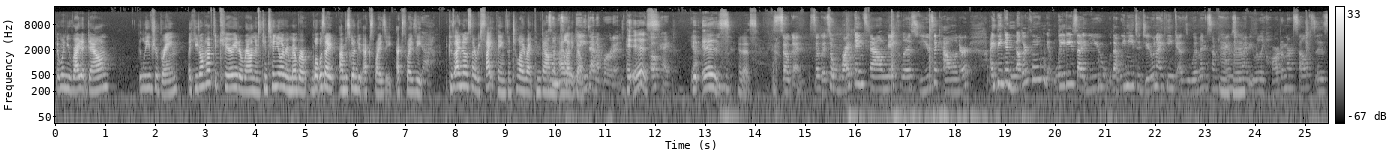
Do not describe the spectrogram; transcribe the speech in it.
that when you write it down leaves your brain like you don't have to carry it around and continually remember what was i i was going to do xyz xyz Yeah. because i notice i recite things until i write them down then i let like it go laying down a burden. it is Okay. Yeah. it is. it is So good. So good. So write things down, make lists, use a calendar. I think another thing, ladies, that you that we need to do, and I think as women sometimes Mm-hmm. we might be really hard on ourselves, is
